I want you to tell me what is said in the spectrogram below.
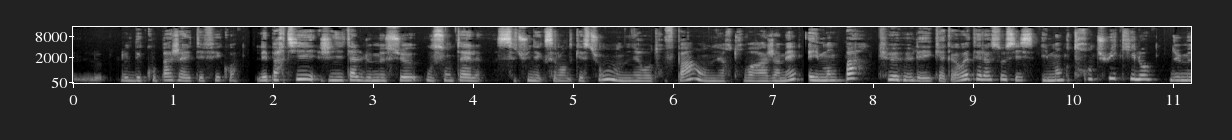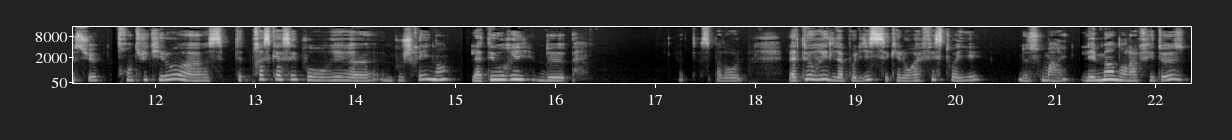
le, découpage a été fait quoi. Les parties génitales de monsieur, où sont-elles? C'est une excellente question, on n'y retrouve pas, on n'y retrouvera jamais. Et il manque pas que les cacahuètes et la saucisse, il manque 38 kilos du monsieur. 38 kilos, euh, c'est peut-être presque assez pour ouvrir euh, une boucherie, non? La théorie de... C'est pas drôle. La théorie de la police, c'est qu'elle aurait festoyé de son mari. Les mains dans la friteuse,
